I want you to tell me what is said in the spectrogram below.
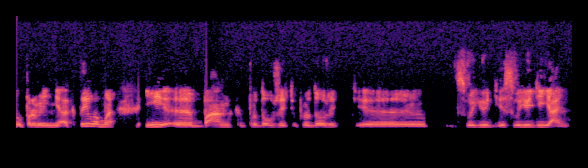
управління активами, і е, банк продовжить продовжить е, свою свою діяльність.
